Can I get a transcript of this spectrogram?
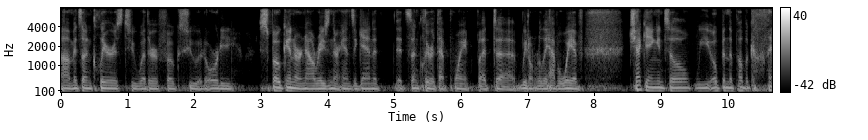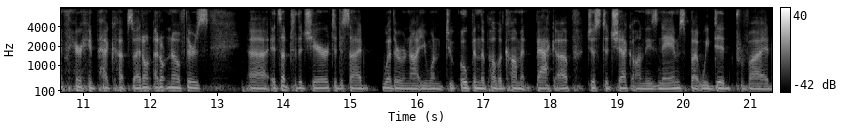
Um, it's unclear as to whether folks who had already spoken are now raising their hands again. It, it's unclear at that point, but uh, we don't really have a way of checking until we open the public comment period back up. So I don't I don't know if there's uh, it's up to the chair to decide whether or not you wanted to open the public comment back up just to check on these names, but we did provide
